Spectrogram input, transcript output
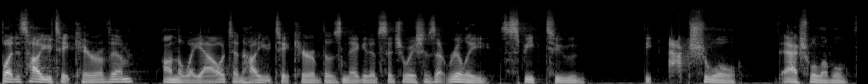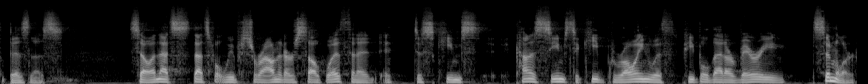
but it's how you take care of them on the way out and how you take care of those negative situations that really speak to the actual actual level of the business. So, and that's that's what we've surrounded ourselves with, and it, it just keeps kind of seems to keep growing with people that are very similar.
